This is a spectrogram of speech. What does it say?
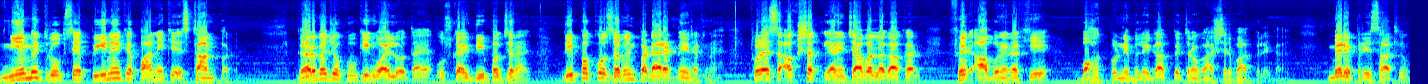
नियमित रूप से पीने के पानी के स्थान पर घर में जो कुकिंग ऑयल होता है, उसका एक दीपक जलाएँ। दीपक को ज़मीन पर डायरेक्ट नहीं रखना है। थोड़ा सा अक्षत, यानी चावल लगाकर, फिर आप उन्हें रखिए। बहुत पुण्य मिलेगा, पितरों का आशीर्वाद मिलेगा। मेरे प्रिय साथियों,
